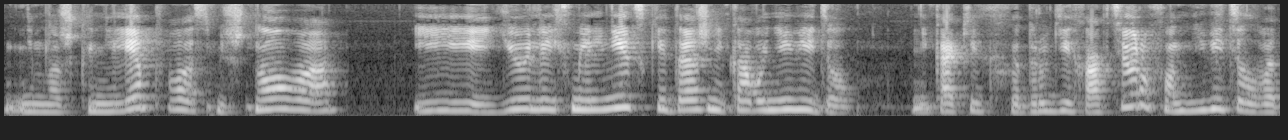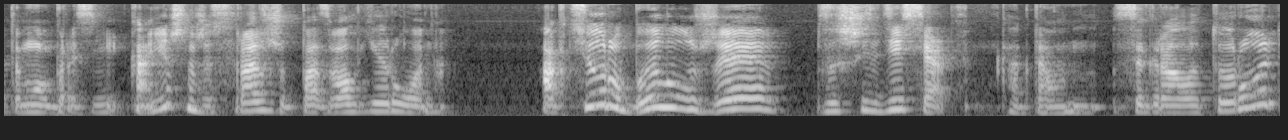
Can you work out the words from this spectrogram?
немножко нелепого, смешного. И Юлий Хмельницкий даже никого не видел. Никаких других актеров он не видел в этом образе. И, конечно же, сразу же позвал Ерона. Актеру было уже за 60, когда он сыграл эту роль.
